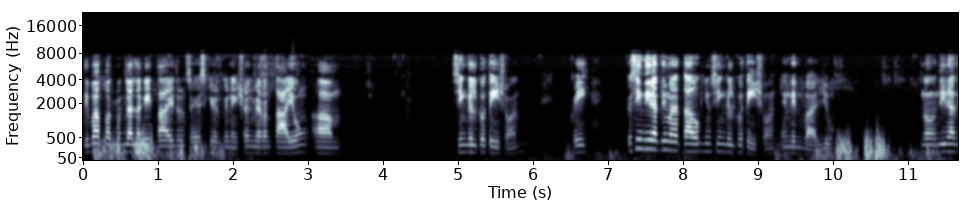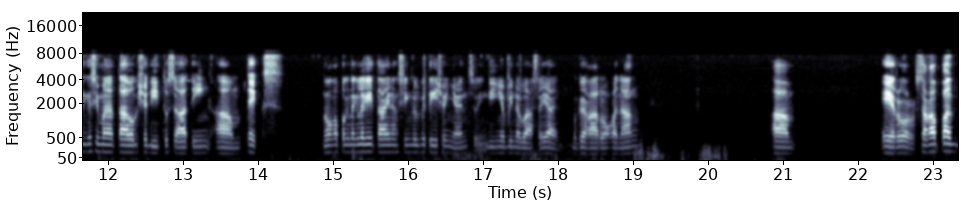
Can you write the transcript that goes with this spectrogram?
'di ba pag maglalagay tayo dun sa SQL connection, meron tayong um, single quotation. Okay? Kasi hindi natin matatawag yung single quotation and then value. No, hindi natin kasi matatawag siya dito sa ating um, text. No, kapag naglagay tayo ng single quotation yan, so hindi niya binabasa yan. Magkakaroon ka ng um, error. Sa kapag,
